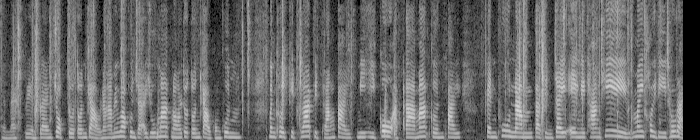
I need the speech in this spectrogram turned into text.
เห็นไหมเปลี่ยนแปลงจบตัวตนเก่านะคะ ไม่ว่าคุณจะอายุมากน้อยตัวตนเก่าของคุณ มันเคยผิดพลาดผิดพลั้งไป มีอีโก้อัตตามากเกินไป เป็นผู้นำตัดสินใจเองในทางที่ไม่ค่อยดีเท่าไหร่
